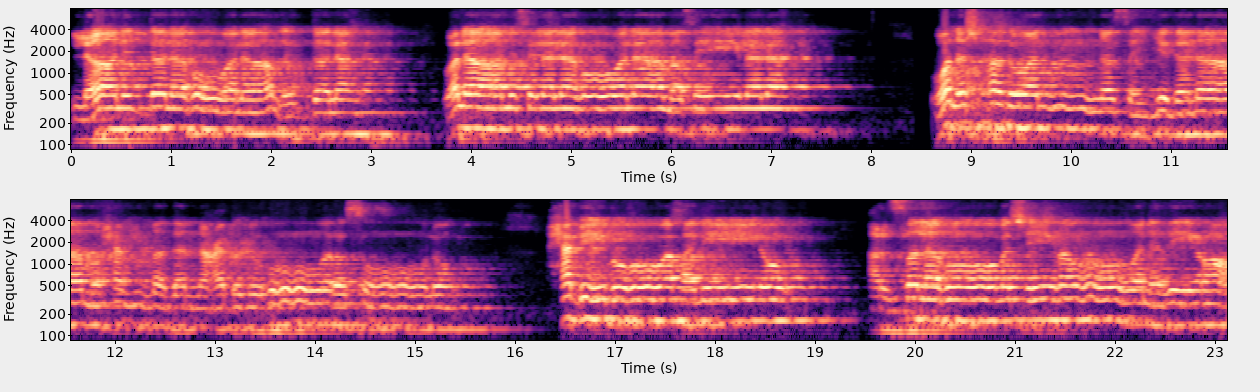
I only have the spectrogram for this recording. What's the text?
لا ند له ولا ضد له. ولا مثل له ولا مثيل له. ونشهد أن سيدنا محمدا عبده ورسوله. حبيبه وخليله أرسله بشيرا ونذيرا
